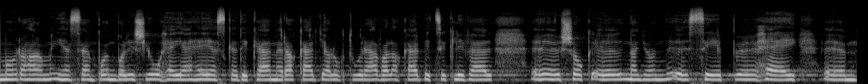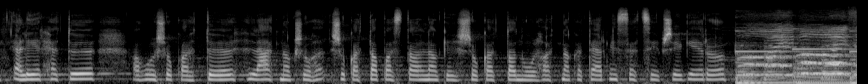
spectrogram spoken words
Mórahalom ilyen szempontból is jó helyen helyezkedik el, mert akár gyalogtúrával, akár biciklivel sok nagyon szép hely elérhető, ahol sokat látnak, sokat tapasztalnak és sokat tanulhatnak a természet szépségéről. Boy, boy,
